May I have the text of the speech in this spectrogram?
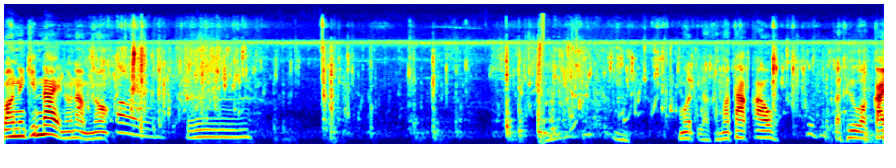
วังนี้กินได้เนาะน้ำเนาะเออเออ มืดแล้วก็มาตักเอาก็ถือว่าใกล้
